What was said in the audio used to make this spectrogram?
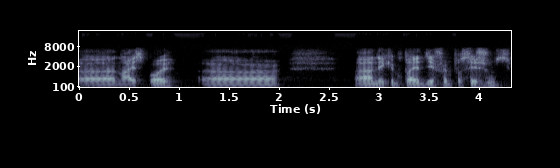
uh, nice boy, uh, and he can play different positions.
